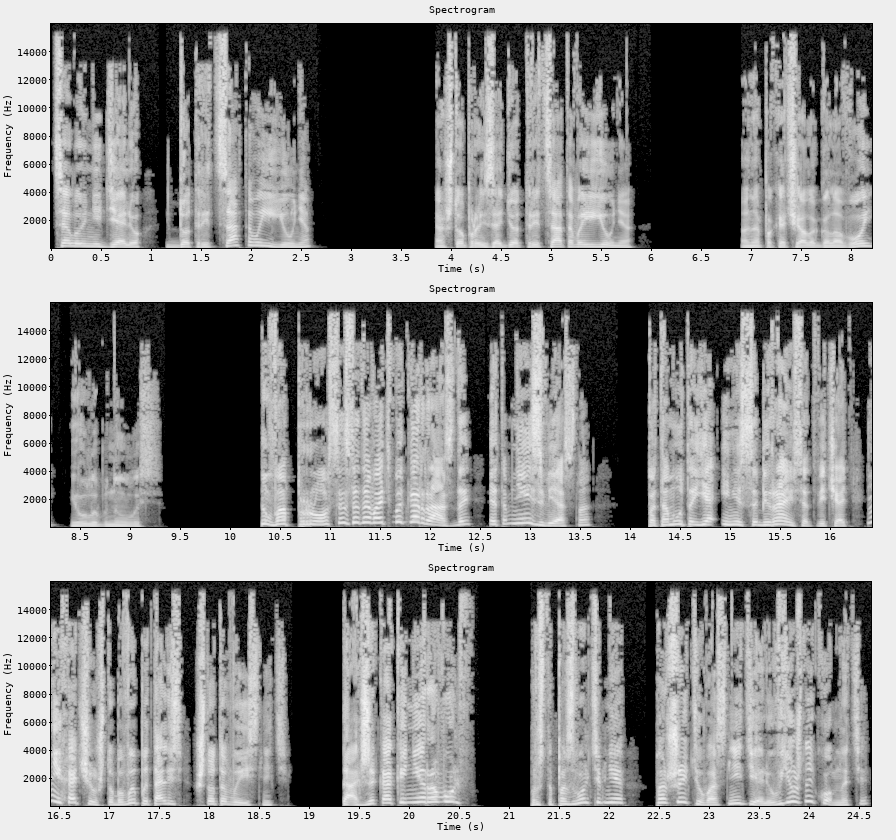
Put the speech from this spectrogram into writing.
целую неделю до 30 июня. А что произойдет 30 июня? Она покачала головой и улыбнулась. Ну «Вопросы задавать вы гораздо, это мне известно. Потому-то я и не собираюсь отвечать. Не хочу, чтобы вы пытались что-то выяснить. Так же, как и Нира Вульф. Просто позвольте мне пожить у вас неделю в южной комнате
